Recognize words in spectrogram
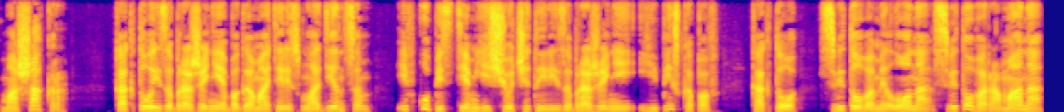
Машакр, как то изображение Богоматери с младенцем и вкупе с тем еще четыре изображений епископов, как то святого Мелона, святого Романа,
